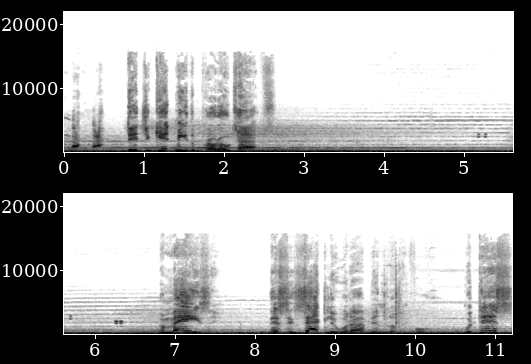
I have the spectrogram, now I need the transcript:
Did you get me the prototypes? Amazing. This is exactly what I've been looking for. With this,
